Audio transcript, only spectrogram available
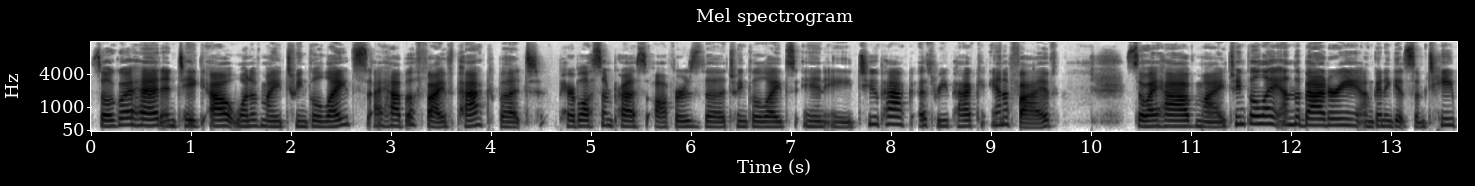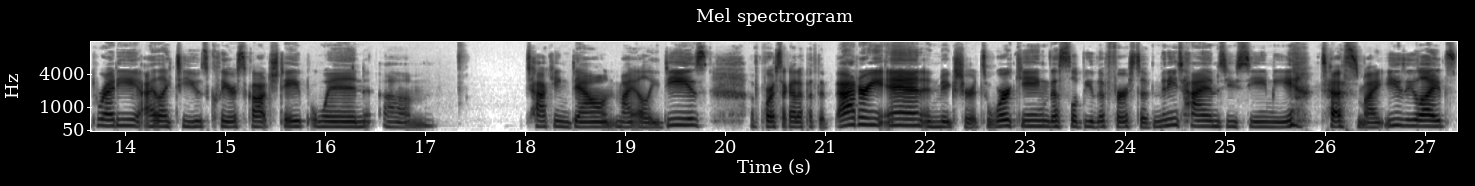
So I'll go ahead and take out one of my twinkle lights. I have a five pack, but Pear Blossom Press offers the twinkle lights in a two pack, a three pack, and a five. So I have my twinkle light and the battery. I'm going to get some tape ready. I like to use clear scotch tape when um, tacking down my LEDs. Of course, I got to put the battery in and make sure it's working. This will be the first of many times you see me test my EZ Lights.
